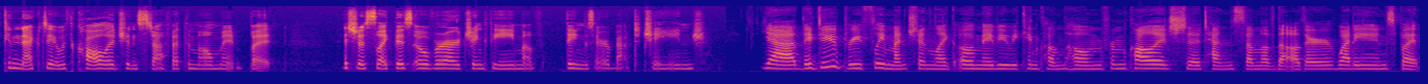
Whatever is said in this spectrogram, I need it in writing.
connect it with college and stuff at the moment, but it's just like this overarching theme of things are about to change. Yeah, they do briefly mention like, oh, maybe we can come home from college to attend some of the other weddings, but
